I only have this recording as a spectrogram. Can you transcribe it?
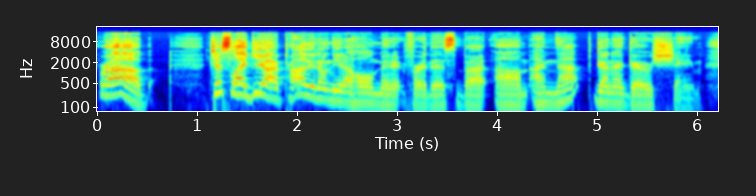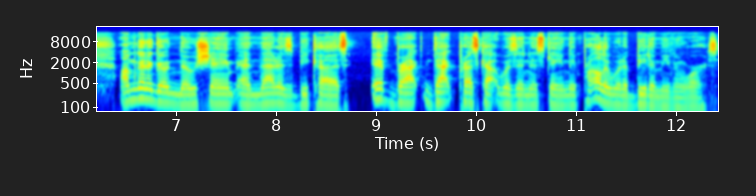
Rob, just like you, I probably don't need a whole minute for this, but um, I'm not gonna go shame. I'm gonna go no shame, and that is because if Brack, Dak Prescott was in this game, they probably would have beat him even worse.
